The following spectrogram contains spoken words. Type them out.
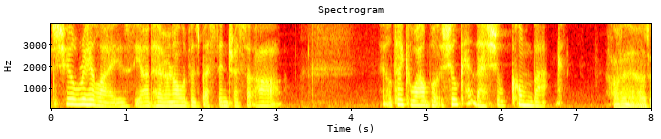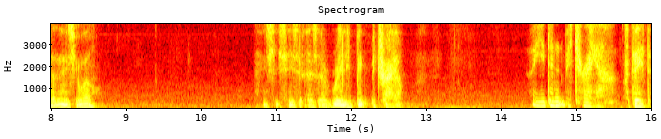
She'll realise you had her and Oliver's best interests at heart. It'll take a while, but she'll get there. She'll come back. I don't, I don't think she will. She sees it as a really big betrayal. You didn't betray her. I did.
